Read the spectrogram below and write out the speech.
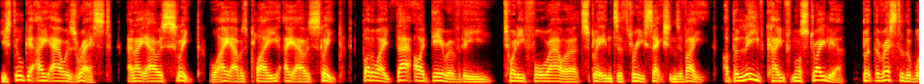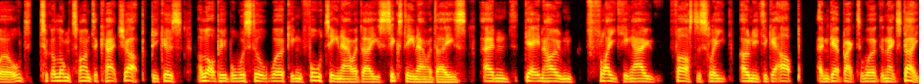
you still get eight hours rest and eight hours sleep, or eight hours play, eight hours sleep. By the way, that idea of the 24 hour split into three sections of eight, I believe, came from Australia. But the rest of the world took a long time to catch up because a lot of people were still working 14 hour days, 16 hour days, and getting home, flaking out, fast asleep, only to get up and get back to work the next day.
